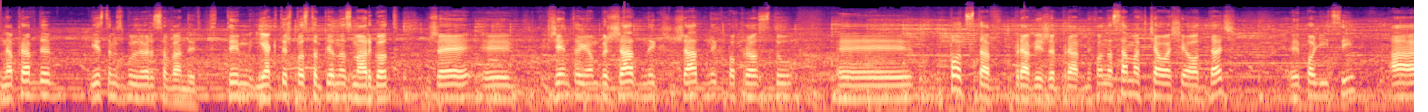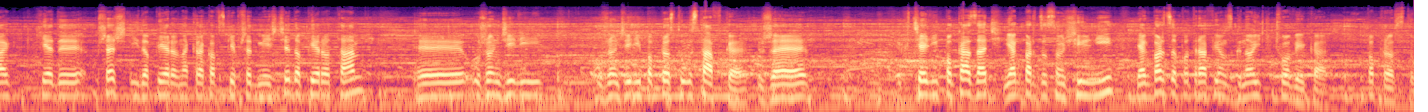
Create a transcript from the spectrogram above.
naprawdę jestem zbulwersowany tym, jak też postąpiono z Margot, że y, wzięto ją bez żadnych, żadnych po prostu y, podstaw prawie że prawnych. Ona sama chciała się oddać y, policji, a kiedy przeszli dopiero na krakowskie przedmieście, dopiero tam y, urządzili, urządzili po prostu ustawkę, że chcieli pokazać, jak bardzo są silni, jak bardzo potrafią zgnoić człowieka. Po prostu.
